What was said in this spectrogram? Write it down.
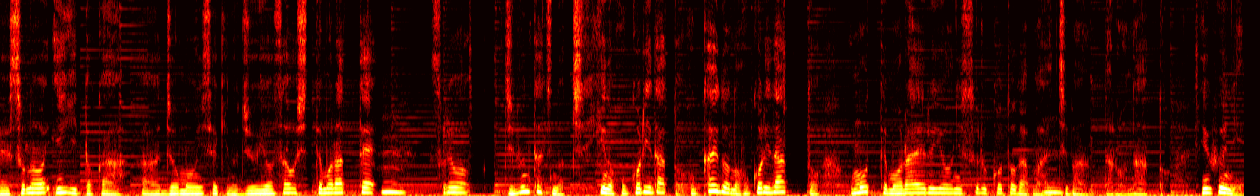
えその意義とか縄文遺跡の重要さを知ってもらって、うん、それを自分たちの地域の誇りだと北海道の誇りだと思ってもらえるようにすることがまあ一番だろうなというふうに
